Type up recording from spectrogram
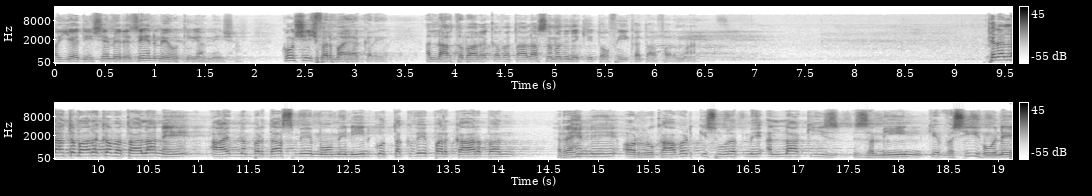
और ये हदीसें मेरे जहन में होती हैं हमेशा। कोशिश फरमाया करें। अल्लाह तबारक का वाली समझने की तोफ़ी अता फरमाए। फिर अल्लाह तबारक का वाली ने आयत नंबर दस में मोमिन को तकवे पर कारबंद रहने और रुकावट की सूरत में अल्लाह की ज़मीन के वसी होने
